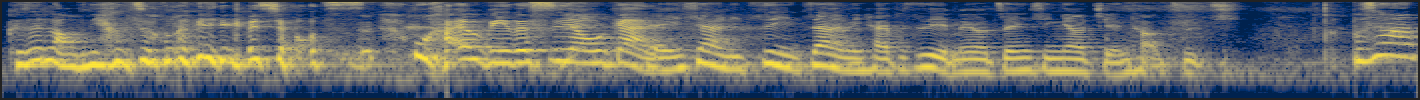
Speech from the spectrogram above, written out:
可是老娘只有那一个小时，我还有别的事要干。等一下，你自己这样，你还不是也没有真心要检讨自己？不是啊，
